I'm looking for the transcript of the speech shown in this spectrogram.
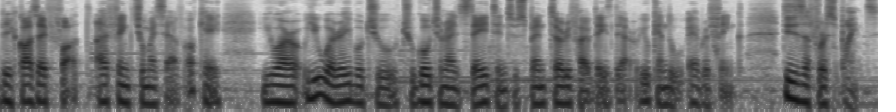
because I thought I think to myself, okay, you are you were able to to go to United States and to spend 35 days there. You can do everything. This is the first point.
